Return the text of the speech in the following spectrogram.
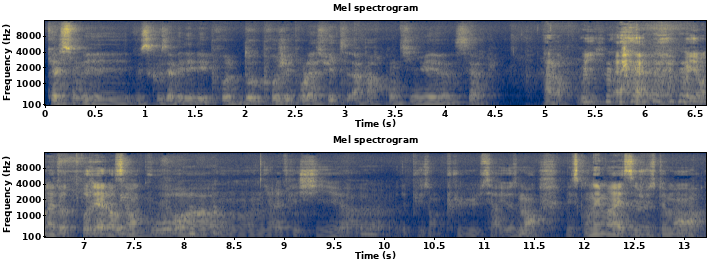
Quels sont les... Est-ce que vous avez des, d'autres projets pour la suite, à part continuer Cercle? Alors, oui. oui, on a d'autres projets. Alors, c'est en cours réfléchit euh, mm. de plus en plus sérieusement. Mais ce qu'on aimerait, c'est mm. justement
